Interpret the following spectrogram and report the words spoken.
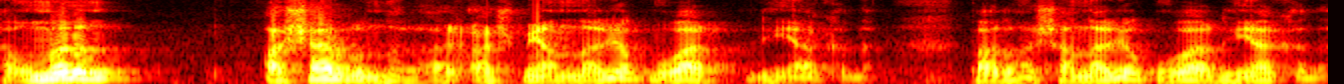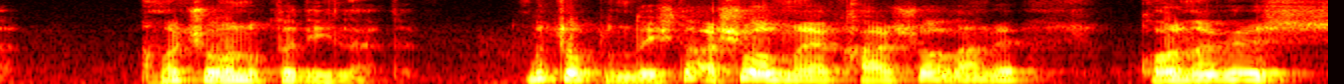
Ya umarım aşar bunları. Aşmayanlar yok mu? Var. Dünya kadar. Pardon aşanlar yok mu? Var. Dünya kadar. Ama çoğunlukta değiller tabii. Bu toplumda işte aşı olmaya karşı olan ve koronavirüs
